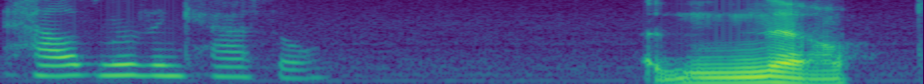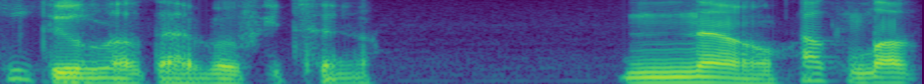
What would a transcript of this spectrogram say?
Howl's Moving Castle? no. Kiki's. Do love that movie too. No. Okay. Love.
